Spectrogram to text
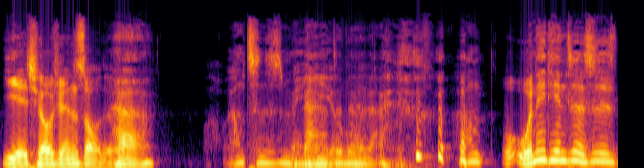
野球选手的，好像真的是没有，真的。好像我我那天真的是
